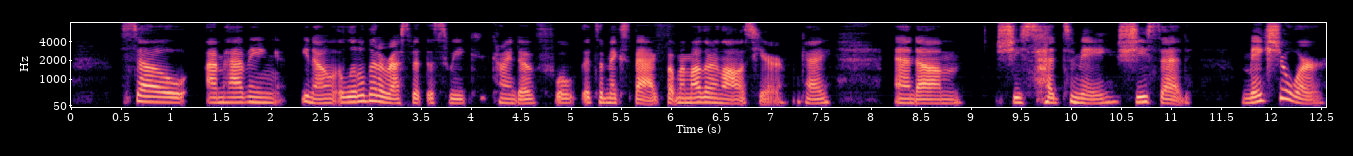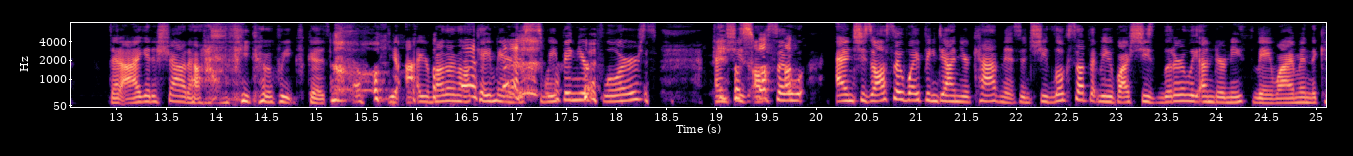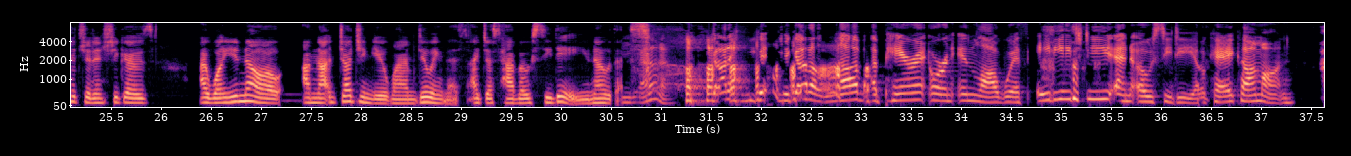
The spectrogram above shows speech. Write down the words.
So I'm having, you know, a little bit of respite this week, kind of. Well, it's a mixed bag, but my mother in law is here. Okay. And um, she said to me, she said, make sure that I get a shout out on the peak of the week because your, your mother in law came here just sweeping your floors. And she's also and she's also wiping down your cabinets. And she looks up at me while she's literally underneath me while I'm in the kitchen. And she goes, I want you to know I'm not judging you while I'm doing this. I just have OCD. You know this. Yeah. You gotta, you, you gotta love a parent or an in law with ADHD and OCD. Okay. Come on.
